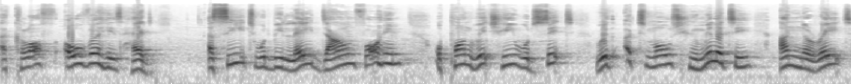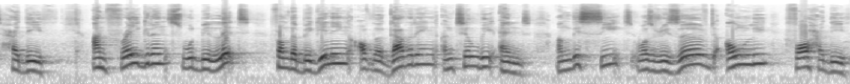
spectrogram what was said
a cloth over his head. A seat would be laid down for him upon which he would sit with utmost humility and narrate hadith, and fragrance would be lit from the beginning of the gathering until the end, and this seat was reserved only for hadith.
